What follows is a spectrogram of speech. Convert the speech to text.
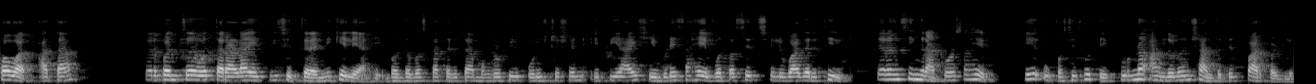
पवार आता सरपंच व तराडा येथील शेतकऱ्यांनी केले आहे. बंदोबस्ताकरिता Mangalpir police station A P I Shebade साहेब व तसेच शेलूबाजार येथील चरणसिंग राठोड साहेब हे उपस्थित होते. पूर्ण आंदोलन शांततेत पार पडले.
